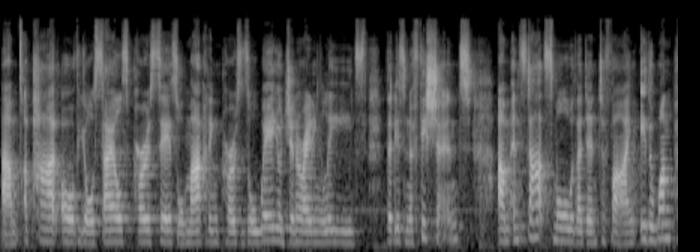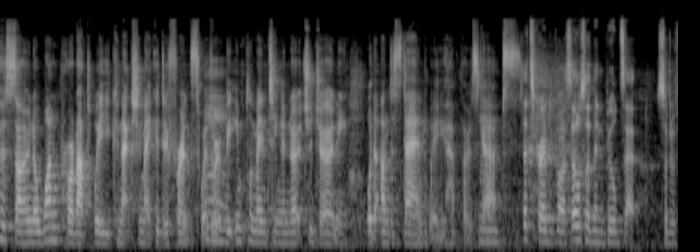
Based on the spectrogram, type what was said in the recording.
um, a part of your sales process or marketing process or where you're generating leads that isn't efficient um, and start small with identifying either one persona, one product where you can actually make a difference, whether mm. it be implementing a nurture journey or to understand where you have those mm. gaps. Mm. That's great advice. It also then builds that sort of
